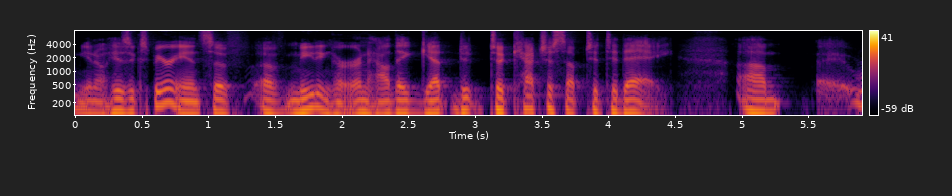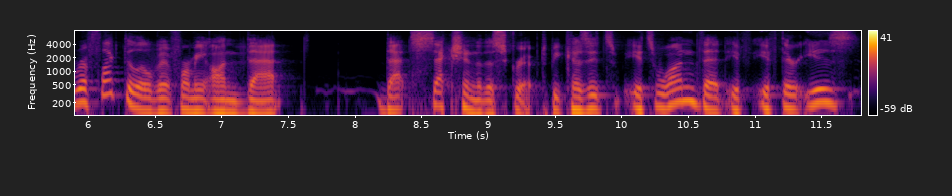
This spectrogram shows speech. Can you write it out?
you know his experience of of meeting her and how they get to, to catch us up to today. Um, reflect a little bit for me on that that section of the script because it's it's one that if if there is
